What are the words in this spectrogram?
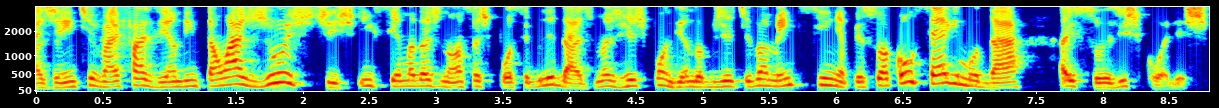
A gente vai fazendo então ajustes em cima das nossas possibilidades, mas respondendo objetivamente, sim, a pessoa consegue mudar as suas escolhas.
